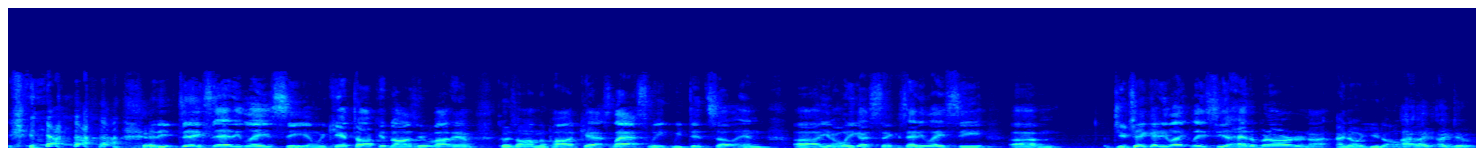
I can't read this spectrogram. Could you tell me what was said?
and he takes Eddie Lacy, and we can't talk ad nauseum about him because on the podcast last week we did so. And uh, you know, what do you guys think? Is Eddie Lacy? Um, do you take Eddie La- Lacy ahead of Bernard or not? I know you don't. I, I, I do.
